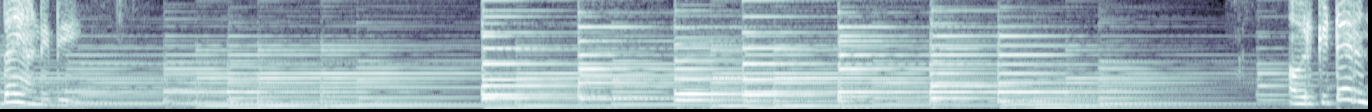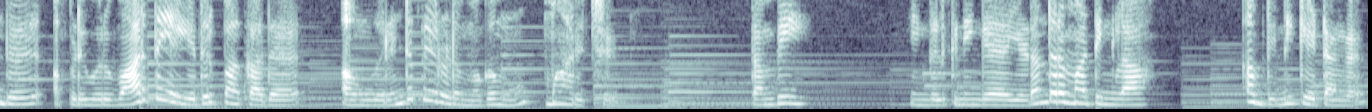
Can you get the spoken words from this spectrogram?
தயாநிதி. அவர்கிட்ட இருந்து அப்படி ஒரு வார்த்தையை எதிர்பார்க்காத அவங்க ரெண்டு பேரோட முகமும் மாறுச்சு. தம்பி எங்களுக்கு நீங்க இடம் தர மாட்டீங்களா? அப்படின்னு கேட்டாங்க.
